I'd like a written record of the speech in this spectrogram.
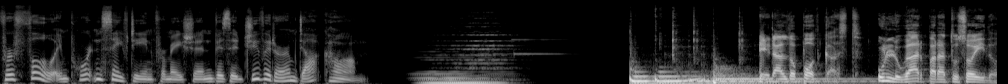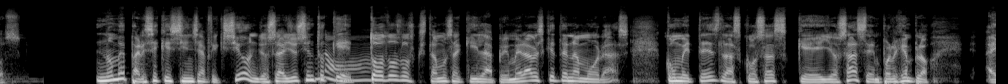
For full important safety information, visit juvederm.com. Heraldo Podcast, un lugar para tus oídos. no me parece que es ciencia ficción. O sea, yo siento No. que todos los que estamos aquí, la primera vez que te enamoras, cometes las cosas que ellos hacen. Por ejemplo,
